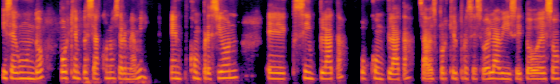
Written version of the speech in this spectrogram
y segundo porque empecé a conocerme a mí en compresión, eh, sin plata, o con plata, ¿sabes? Porque el proceso de la visa y todo eso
